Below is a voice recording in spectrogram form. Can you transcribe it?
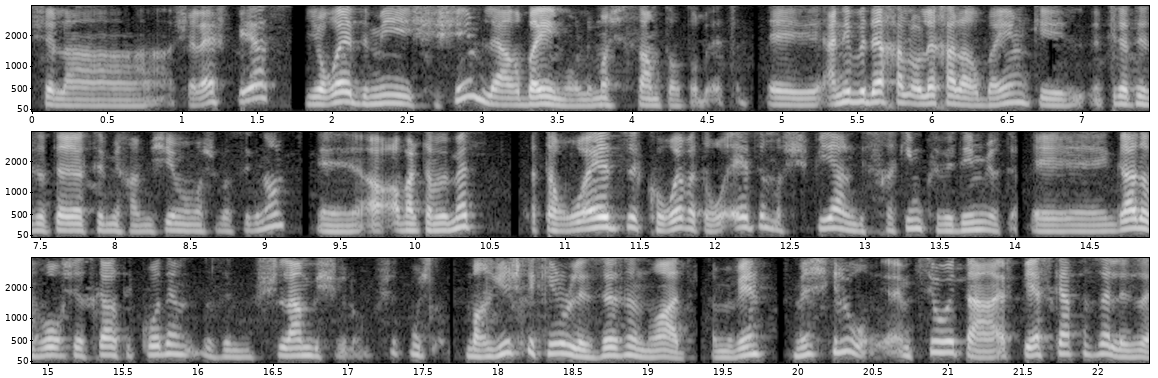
של ה- של ה-FPS יורד מ-60 ל-40 או למה ששמת אותו בעצם. אה, אני בדרך כלל הולך על 40 כי לפי דעתי זה יותר יציב מ-50 או משהו בסגנון, אה, אבל אתה באמת אתה רואה את זה קורה ואתה רואה את זה משפיע על משחקים כבדים יותר. God of War שהזכרתי קודם, זה מושלם בשבילו, פשוט מושלם. מרגיש לי כאילו לזה זה נועד, אתה מבין? ויש כאילו, המציאו את ה-FPS cap הזה לזה.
